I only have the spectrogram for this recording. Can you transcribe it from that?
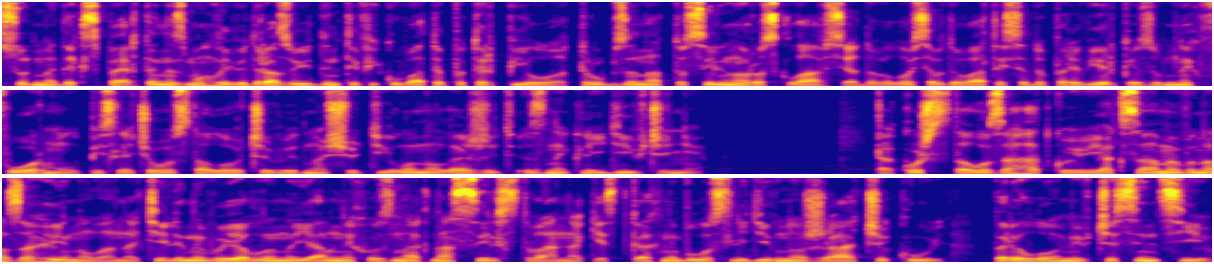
Судмедексперти не змогли відразу ідентифікувати потерпілого. Труп занадто сильно розклався, довелося вдаватися до перевірки зубних формул, після чого стало очевидно, що тіло належить зниклій дівчині. Також стало загадкою, як саме вона загинула. На тілі не виявлено явних ознак насильства, на кістках не було слідів ножа чи куль, переломів чи синців.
